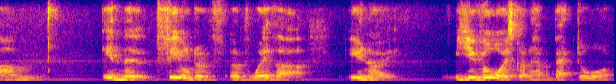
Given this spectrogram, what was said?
um, in the field of, of weather you know you've always got to have a back door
